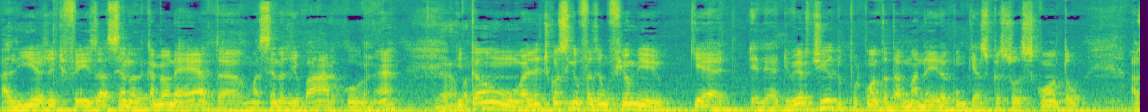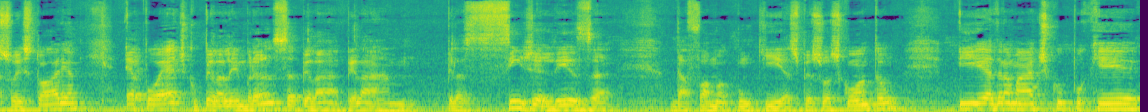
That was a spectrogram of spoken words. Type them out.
ali a gente fez a cena da caminhoneta, uma cena de barco, né? É, então a gente conseguiu fazer um filme que é ele é divertido por conta da maneira com que as pessoas contam a sua história, é poético pela lembrança, pela pela pela singeleza da forma com que as pessoas contam. E é dramático porque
